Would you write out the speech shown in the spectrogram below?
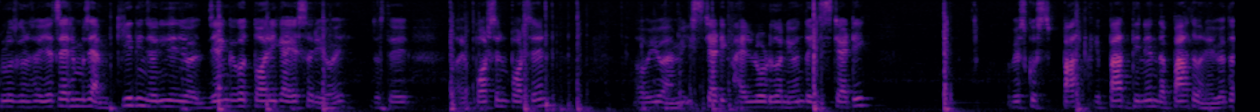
क्लोज गर्न सक्छ एचआरएफमा चाहिँ हामी के दिन्छौँ नि यो ज्याङ्गोको तरिका यसरी हो है। जस्तै पर्सेन्ट पर्सेन्ट अब यो हामी स्ट्याटिक फाइल लोड गर्ने हो नि त स्ट्याटिक अब यसको पाथ पाथ दिने नि त पाथ भनेको त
